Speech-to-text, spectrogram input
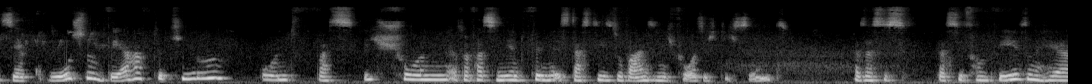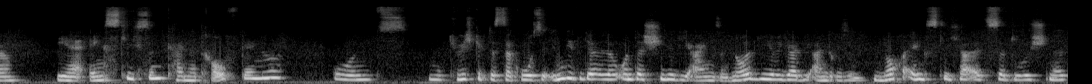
sehr große, wehrhafte Tiere. Und was ich schon also faszinierend finde, ist, dass die so wahnsinnig vorsichtig sind. Also es ist, dass sie vom Wesen her eher ängstlich sind, keine Draufgänger. Und natürlich gibt es da große individuelle Unterschiede. Die einen sind neugieriger, die anderen sind noch ängstlicher als der Durchschnitt.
